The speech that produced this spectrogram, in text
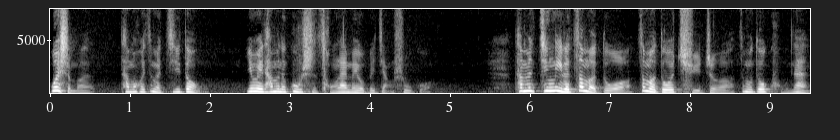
为什么他们会这么激动，因为他们的故事从来没有被讲述过，他们经历了这么多、这么多曲折、这么多苦难、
